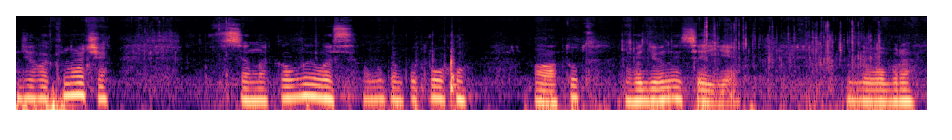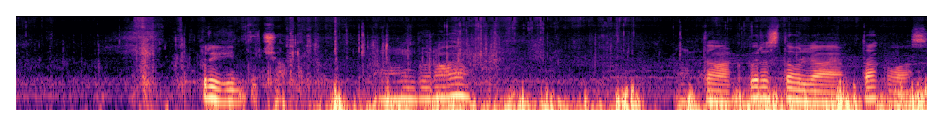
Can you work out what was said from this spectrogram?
дело к ночі. Все накалилось, будемо потроху. А, тут годівниця є. Добре. Привіт, дівчат. Вибираємо. Так, переставляємо. Так вас.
